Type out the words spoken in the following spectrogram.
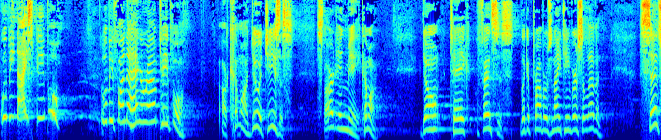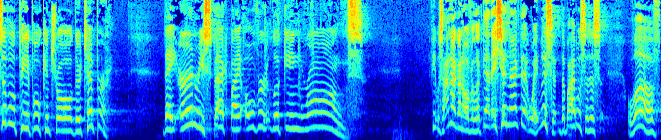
We'll be nice people. We'll be fun to hang around people. Oh, come on, do it, Jesus. Start in me. Come on. Don't take offenses. Look at Proverbs 19 verse 11. Sensible people control their temper. They earn respect by overlooking wrongs. People say, I'm not going to overlook that. They shouldn't act that way. Listen, the Bible says this, love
